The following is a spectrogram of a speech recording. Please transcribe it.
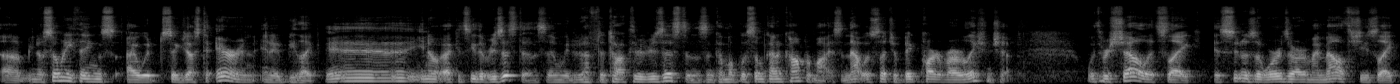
Um, you know, so many things I would suggest to Erin, and it'd be like, eh, you know, I could see the resistance, and we'd have to talk through resistance and come up with some kind of compromise. And that was such a big part of our relationship. With Rochelle, it's like, as soon as the words are out of my mouth, she's like,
